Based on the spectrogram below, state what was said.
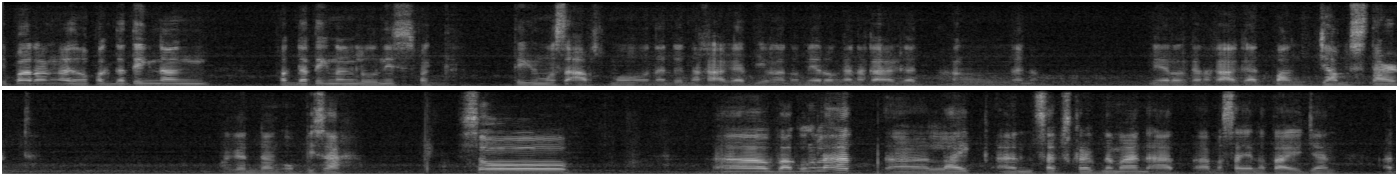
Si parang ano pagdating ng pagdating ng lunes pag tingin mo sa apps mo nandun na kaagad yung ano meron ka na kaagad ang ano meron ka na kaagad pang jump start. Magandang umpisa. So ah, bagong lahat ah, like and subscribe naman at ah, masaya na tayo dyan. At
